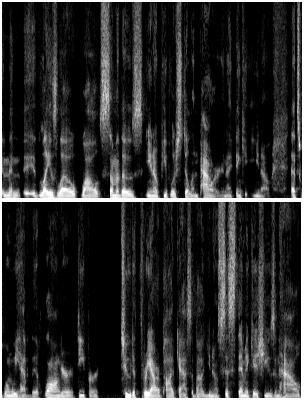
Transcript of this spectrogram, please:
and then it lays low while some of those you know people are still in power and i think you know that's when we have the longer deeper two to three hour podcasts about you know systemic issues and how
